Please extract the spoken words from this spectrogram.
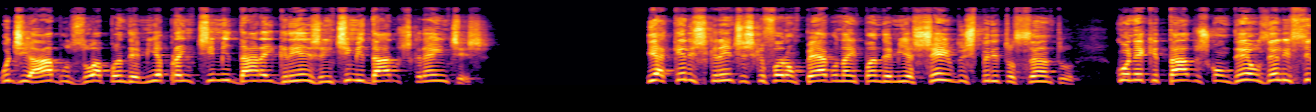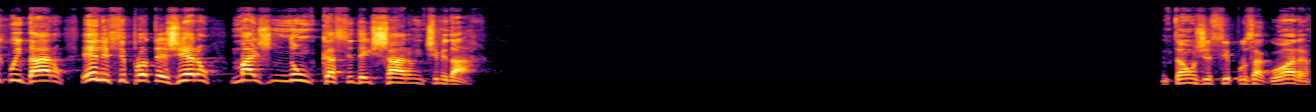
O diabo usou a pandemia para intimidar a igreja, intimidar os crentes. E aqueles crentes que foram pegos na pandemia, cheios do Espírito Santo, conectados com Deus, eles se cuidaram, eles se protegeram, mas nunca se deixaram intimidar. Então os discípulos agora,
